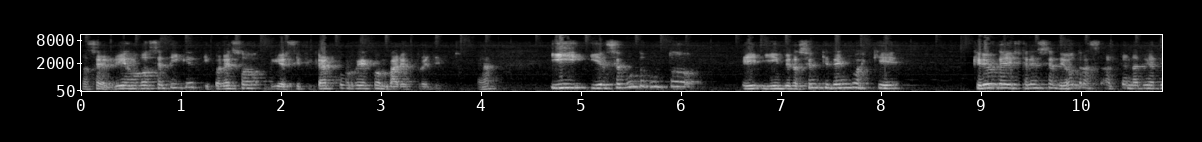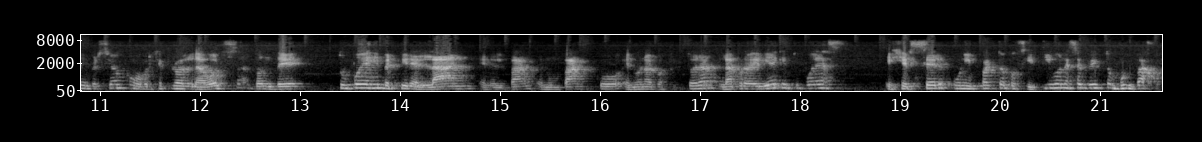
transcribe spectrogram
no sé, 10 o 12 tickets y con eso diversificar tu riesgo en varios proyectos. Y, y, el segundo punto y, invitación que tengo es que creo que a diferencia de otras alternativas de inversión, como por ejemplo en la bolsa, donde tú puedes invertir en LAN, en, el ban en un banco, en una constructora, la probabilidad de que tú puedas ejercer un impacto positivo en ese proyecto es muy bajo.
